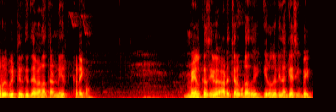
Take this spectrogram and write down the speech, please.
ஒரு வீட்டிற்கு தேவையான தண்ணீர் கிடைக்கும். மேல் கசிவை அடைச்சிடக்கூடாது. இருபது அடி தான் கேசிங் பைப்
